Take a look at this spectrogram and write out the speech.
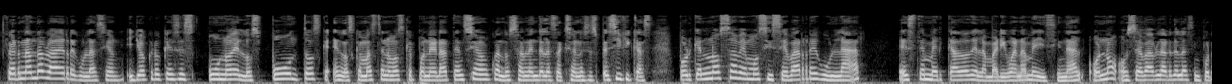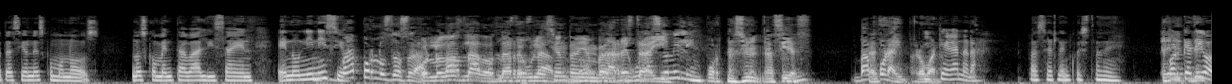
Fernando habla de regulación y yo creo que ese es uno de los puntos en los que más tenemos que poner atención cuando se hablen de las acciones específicas, porque no sabemos si se va a regular este mercado de la marihuana medicinal o no, o se va a hablar de las importaciones como nos nos comentaba Lisa en, en un inicio. Va por los dos lados. Por los dos lados. la regulación también va. La regulación y la importación. así es. Va por ahí, pero bueno. ¿Y qué ganará? Va a ser la encuesta de... Eh, Porque digo,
